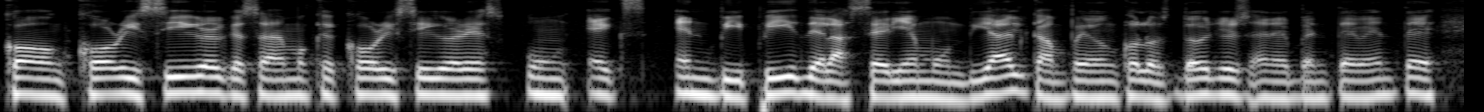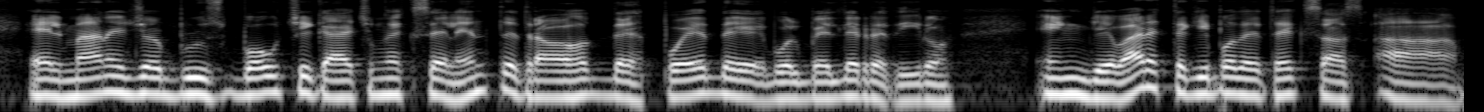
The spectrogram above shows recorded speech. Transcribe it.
con Corey Seager, que sabemos que Corey Seager es un ex MVP de la Serie Mundial, campeón con los Dodgers en el 2020. El manager Bruce Bochy, que ha hecho un excelente trabajo después de volver de retiro en llevar este equipo de Texas a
